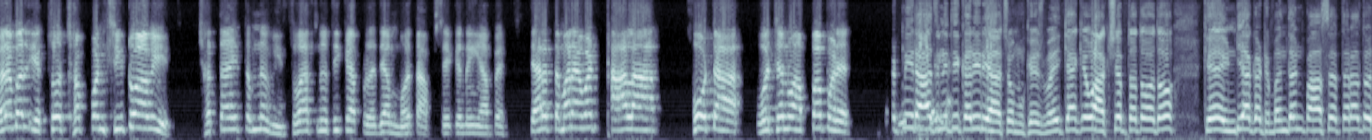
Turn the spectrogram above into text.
બરાબર? એકસો છપ્પન સીટો આવી. છતાંય તમને વિશ્વાસ નથી કે આ પ્રજા મત આપશે કે નહીં આપે. ત્યારે તમારે આવા ઠાલા, ખોટા વચનો આપવા પડે. ખટાખટની રાજનીતિ કરી રહ્યા છો મુકેશભાઈ? ક્યાંક એવો આક્ષેપ થતો હતો કે ઇન્ડિયા ગઠબંધન પાસે અત્યારે તો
